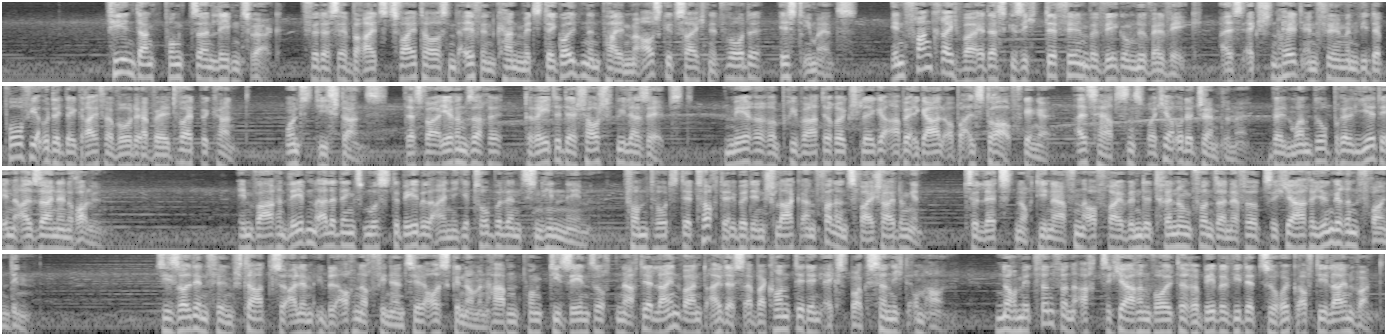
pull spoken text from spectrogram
Vielen Dank. Punkt Sein Lebenswerk, für das er bereits 2011 in Cannes mit der Goldenen Palme ausgezeichnet wurde, ist immens. In Frankreich war er das Gesicht der Filmbewegung Nouvelle Vague. Als Actionheld in Filmen wie Der Profi oder Der Greifer wurde er weltweit bekannt. Und die Stunts, das war Ehrensache, drehte der Schauspieler selbst mehrere private Rückschläge aber egal ob als Draufgänger, als Herzensbrecher oder Gentleman, Belmondo brillierte in all seinen Rollen. Im wahren Leben allerdings musste Bebel einige Turbulenzen hinnehmen, vom Tod der Tochter über den Schlaganfall und zwei Scheidungen. Zuletzt noch die nervenaufreibende Trennung von seiner 40 Jahre jüngeren Freundin. Sie soll den Filmstart zu allem Übel auch noch finanziell ausgenommen haben. Die Sehnsucht nach der Leinwand all das aber konnte den Xboxer nicht umhauen. Noch mit 85 Jahren wollte Rebebel wieder zurück auf die Leinwand.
